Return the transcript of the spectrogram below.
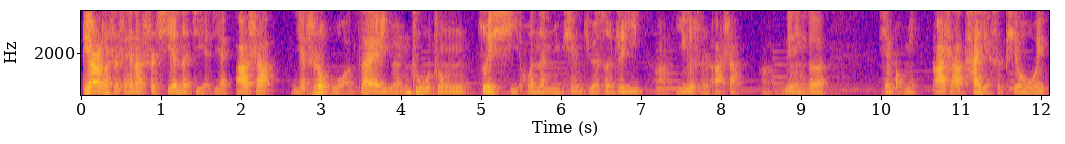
第二个是谁呢？是席恩的姐姐阿莎。也是我在原著中最喜欢的女性角色之一啊，一个是阿莎啊，另一个先保密。阿莎她也是 P.O.V，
